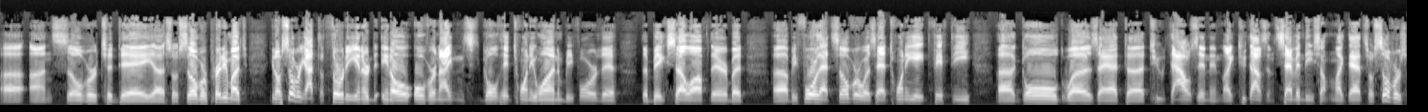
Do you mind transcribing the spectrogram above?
uh, on silver today. Uh, so silver pretty much, you know, silver got to 30 inter, you know, overnight and gold hit 21 before the, the big sell off there. But uh, before that, silver was at 28.50. Uh, gold was at uh, 2000 and like 2070, something like that. So silver's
